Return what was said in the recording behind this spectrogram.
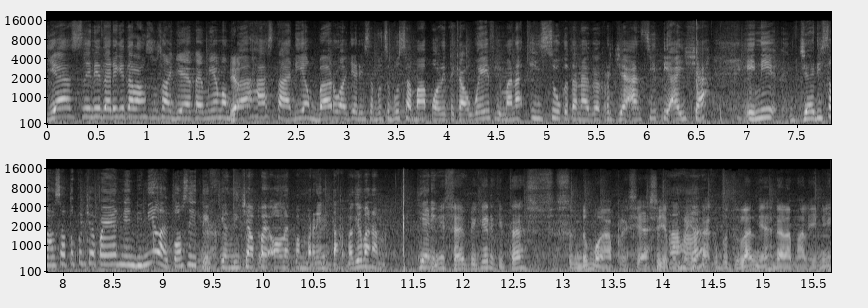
Yes, ini tadi kita langsung saja temnya membahas ya. tadi yang baru aja disebut-sebut sama Politika Wave di mana isu ketenaga kerjaan Siti Aisyah ini jadi salah satu pencapaian yang dinilai positif ya, yang dicapai betul. oleh pemerintah. Bagaimana, Jerry? Ini saya pikir kita tentu mengapresiasi ya pemerintah. Uh -huh. Kebetulan ya dalam hal ini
